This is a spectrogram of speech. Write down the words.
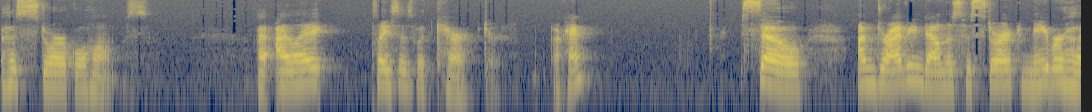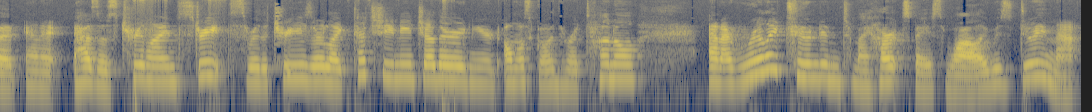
historical homes. I, I like places with character. Okay? So I'm driving down this historic neighborhood and it has those tree lined streets where the trees are like touching each other and you're almost going through a tunnel and I really tuned into my heart space while I was doing that.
